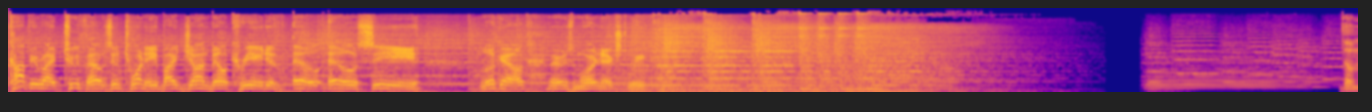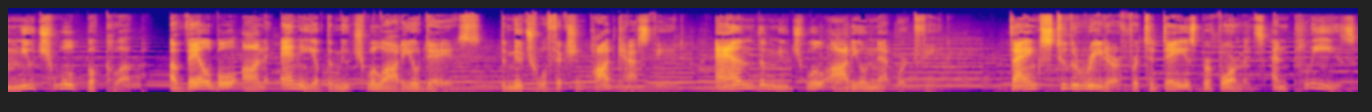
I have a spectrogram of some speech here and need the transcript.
Copyright 2020 by John Bell Creative LLC. Look out, there's more next week. The Mutual Book Club, available on any of the Mutual Audio days, the Mutual Fiction podcast feed, and the Mutual Audio Network feed. Thanks to the reader for today's performance, and please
